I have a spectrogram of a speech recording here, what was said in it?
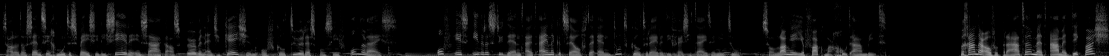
Zou de docent zich moeten specialiseren in zaken als urban education of cultuurresponsief onderwijs? Of is iedere student uiteindelijk hetzelfde en doet culturele diversiteit er niet toe, zolang je je vak maar goed aanbiedt? We gaan daarover praten met Ahmed Dikbash,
